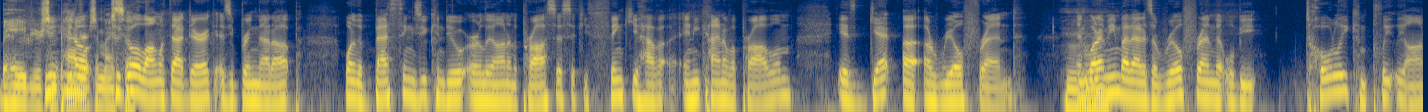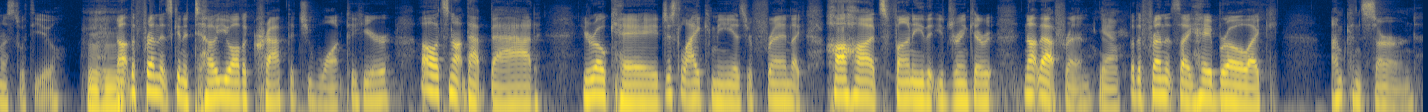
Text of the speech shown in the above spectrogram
behaviors, some You- you know, patterns in myself. To go along with that, Derek, as you bring that up, one of the best things you can do early on in the process, if you think you have a, any kind of a problem, is get a, a real friend. And what I Mm-hmm. mean by that is a real friend that will be totally, completely honest with you. Mm-hmm. Not the friend that's going to tell you all the crap that you want to hear. Oh, it's not that bad. You're okay. Just like me as your friend. Like, haha, it's funny that you drink every. Not that friend. Yeah. But the friend that's like, hey, bro, like, I'm concerned.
